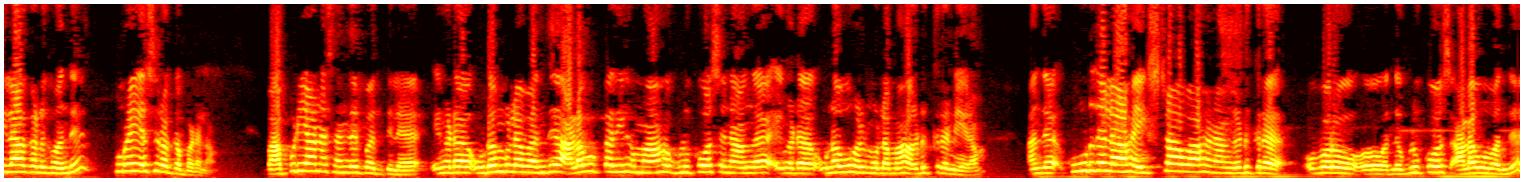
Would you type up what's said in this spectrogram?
சிலாக்களுக்கு வந்து குறைய சுரக்கப்படலாம். இப்போ அப்படியான சந்தர்ப்பத்தில் எங்களோட உடம்புல வந்து அளவுக்கு அதிகமாக குளுக்கோஸை நாங்கள் எங்களோட உணவுகள் மூலமாக எடுக்கிற நேரம் அந்த கூடுதலாக எக்ஸ்ட்ராவாக நாங்கள் எடுக்கிற ஒவ்வொரு அந்த குளுக்கோஸ் அளவு வந்து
